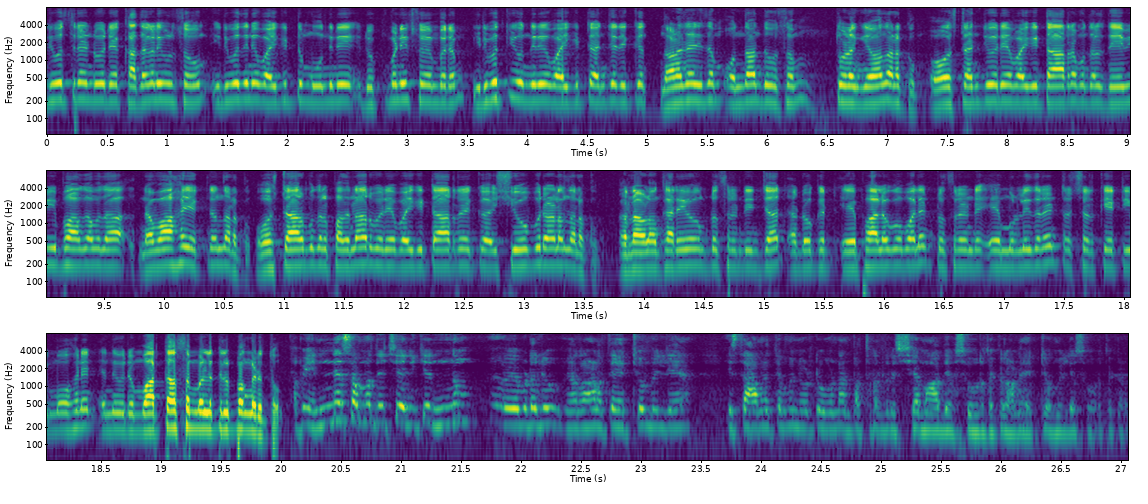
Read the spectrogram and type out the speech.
ഇരുപത്തിരണ്ട് വരെ കഥകളി ഉത്സവം ഇരുപതിന് വൈകിട്ട് മൂന്നിന് രുക്മിണി സ്വയംവരം ഇരുപത്തിയൊന്നിന് വൈകിട്ട് അഞ്ചരയ്ക്ക് നളചരിതം ഒന്നാം ദിവസം തുടങ്ങിയവ നടക്കും. ഓഗസ്റ്റ് അഞ്ച് വരെ വൈകിട്ട് ആറ് മുതൽ ദേവി ഭാഗവത നവാഹ യജ്ഞം നടക്കും. ഓഗസ്റ്റ് ആറ് മുതൽ പതിനാറ് വരെ വൈകിട്ട് ആറരയ്ക്ക് ശിവപുരാണം നടക്കും. Ernakulam Karayogam president in charge advocate A Balagopalan president A Muraleedharan treasurer K T Mohanan എന്നിവരും വാർത്താ സമ്മേളനത്തിൽ പങ്കെടുത്തു. അപ്പോൾ എന്നെ സംബന്ധിച്ച് എനിക്ക് ഇന്നും ഇവിടെ ഒരു എറണാകുളത്തെ ഏറ്റവും വലിയ ഈ സ്ഥാപനത്തെ മുന്നോട്ട് കൊണ്ടുപോകാൻ പത്രദൃശ്യ മാധ്യമ സുഹൃത്തുക്കളാണ് ഏറ്റവും വലിയ സുഹൃത്തുക്കൾ.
